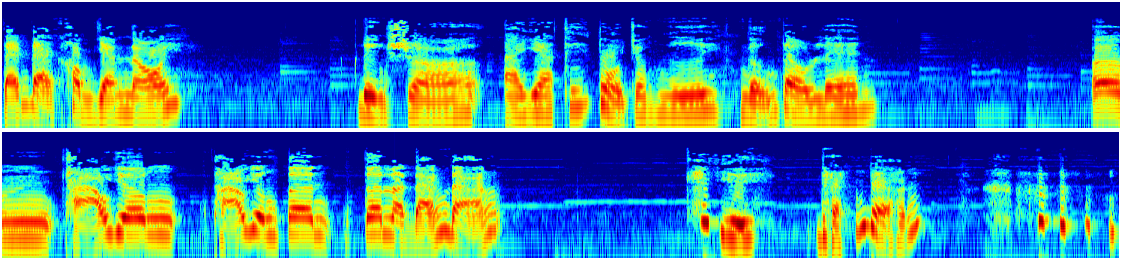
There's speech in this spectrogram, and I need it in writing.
đảng đảng không dám nói. Đừng sợ, ai gia thứ tội cho ngươi, ngẩng đầu lên. Um, Thảo Dân, Thảo Dân tên, tên là đảng đảng. Cái gì? Đảng đảng?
